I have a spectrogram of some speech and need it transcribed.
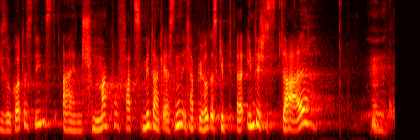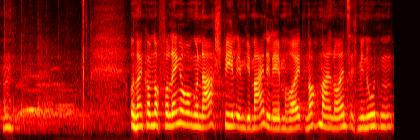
dieser Gottesdienst, ein Schmackofatz Mittagessen. Ich habe gehört, es gibt äh, indisches Dal. Und dann kommt noch Verlängerung und Nachspiel im Gemeindeleben heute, nochmal 90 Minuten.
